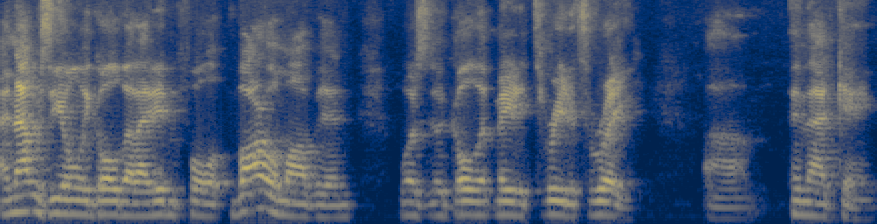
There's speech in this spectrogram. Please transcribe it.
and that was the only goal that I didn't fault Varlamov in was the goal that made it three to three um, in that game.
